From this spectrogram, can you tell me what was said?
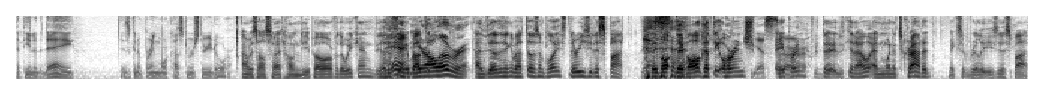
at the end of the day is going to bring more customers through your door. I was also at Home Depot over the weekend. The other Man, thing about you're the, all over it. uh, the other thing about those employees, they're easy to spot. They've all they've all got the orange Yes, apron. They- you know, and when it's crowded, makes it really easy to spot.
